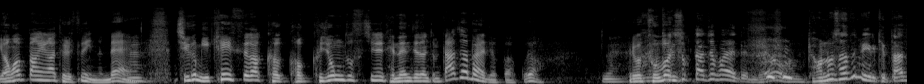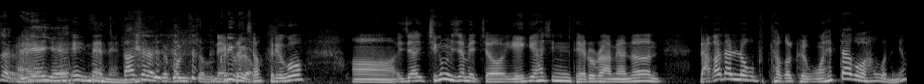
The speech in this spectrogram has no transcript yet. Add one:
영업 방해가 될 수 있는데 네. 지금 이 케이스가 그, 그, 그 정도 수준이 되는지는 좀 따져봐야 될 것 같고요. 네. 그리고 두 번- 계속 따져봐야 된대요. 변호사들이 이렇게 따져요. 네, 예 예. 네, 네, 네. 따져야죠 범죄적으로. 네, 그리고요. 그렇죠. 그리고 어 이제 지금 이제 죠 얘기하신 대로라면은 나가달라고 부탁을 결국은 했다고 하거든요.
